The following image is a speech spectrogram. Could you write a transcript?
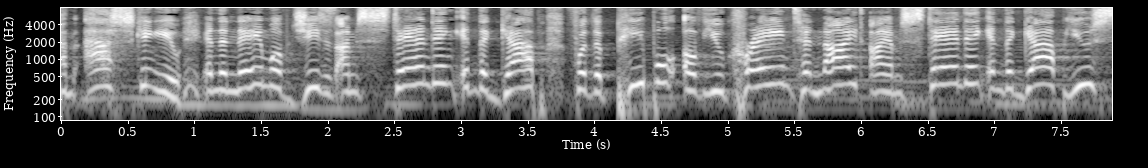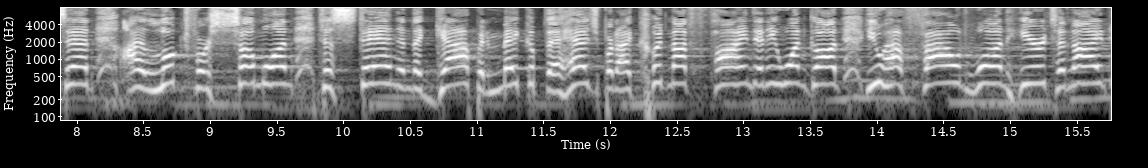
I'm asking you in the name of Jesus. I'm standing in the gap for the people of Ukraine tonight. I am standing in the gap. You said I looked for someone to stand in the gap and make up the hedge, but I could not find anyone. God, you have found one here tonight.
